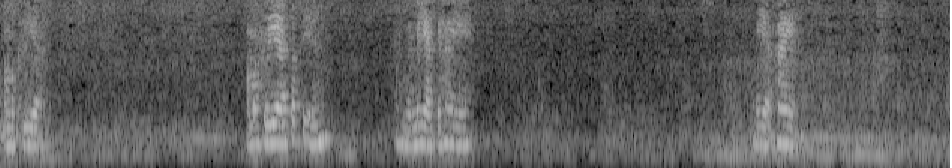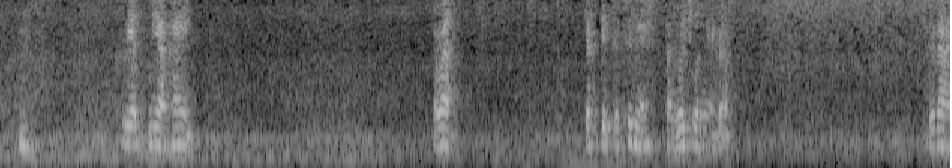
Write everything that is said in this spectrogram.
เอามาเคลียร์เอามาเคลียร์ทรัพย์สินมันไม่อยากจะให้ ไม่ อยากให้เครียดไม่อยากให้ แต่ว่าจะติดจะขึ้นไงสารวิชวนไงก็เสียดาย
